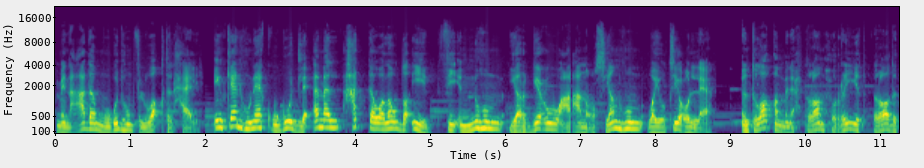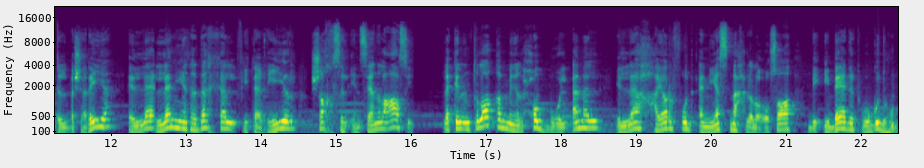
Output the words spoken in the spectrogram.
من عدم وجودهم في الوقت الحالي. إن كان هناك وجود لأمل حتى ولو ضئيل في إنهم يرجعوا عن عصيانهم ويطيعوا الله. انطلاقا من احترام حرية إرادة البشرية الله لن يتدخل في تغيير شخص الإنسان العاصي. لكن انطلاقا من الحب والأمل الله هيرفض أن يسمح للعصاة بإبادة وجودهم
